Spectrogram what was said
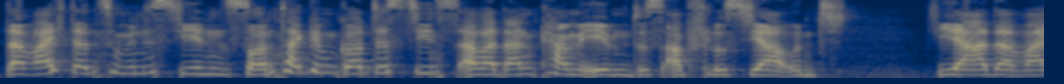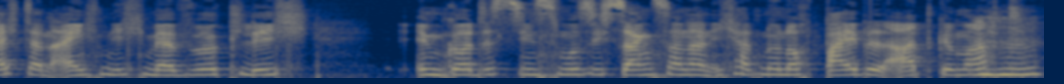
da war ich dann zumindest jeden Sonntag im Gottesdienst, aber dann kam eben das Abschlussjahr und ja, da war ich dann eigentlich nicht mehr wirklich im Gottesdienst, muss ich sagen, sondern ich habe nur noch Bible Art gemacht. Mhm.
